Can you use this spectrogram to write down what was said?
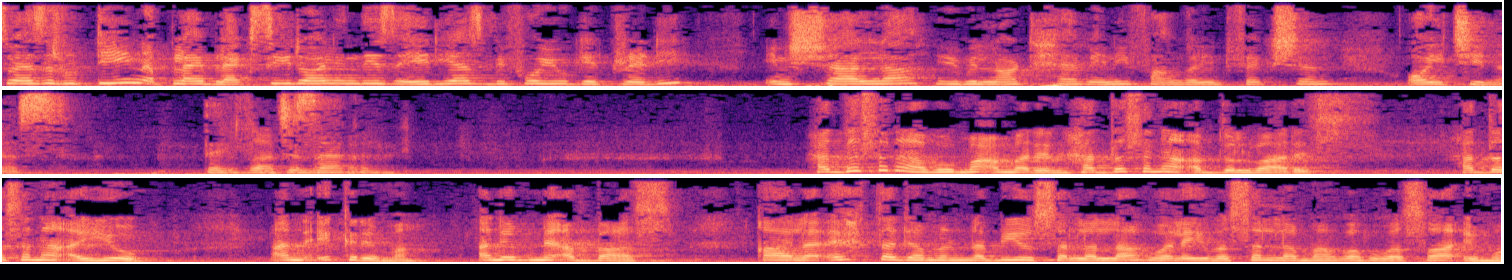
so as a routine apply black seed oil in these areas before you get ready ان شاء اللہ you will not have any fungal infection اور ایچینس حدثنا ابو معمر حدثنا عبد الوارث حدثنا ایوب ان اکرما ان ابن عباس قال احتجم النبي صلی اللہ علیہ وسلم وهو صائم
